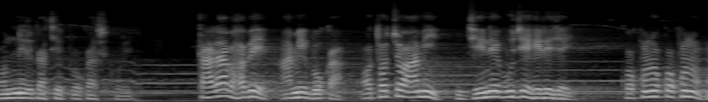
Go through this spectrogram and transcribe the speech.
অন্যের কাছে প্রকাশ করে। তারা ভাবে, আমি বোকা, অথচ আমি জেনে বুঝে হেরে যাই। কখনো কখনো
